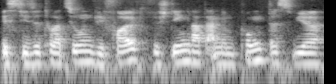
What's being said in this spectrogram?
ist die Situation wie folgt. Wir stehen gerade an dem Punkt, dass wir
